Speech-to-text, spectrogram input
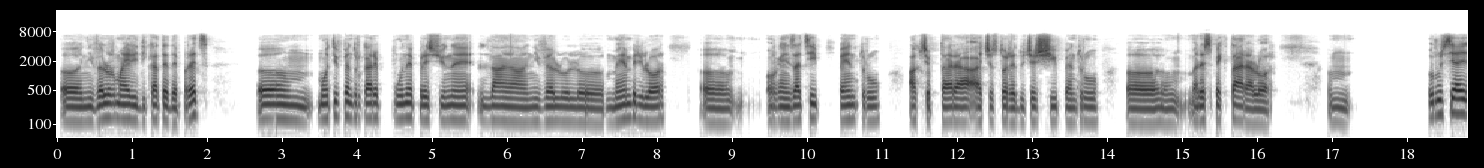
uh, niveluri mai ridicate de preț, motiv pentru care pune presiune la nivelul uh, membrilor uh, organizației pentru acceptarea acestor reduceri și pentru uh, respectarea lor. Um, Rusia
